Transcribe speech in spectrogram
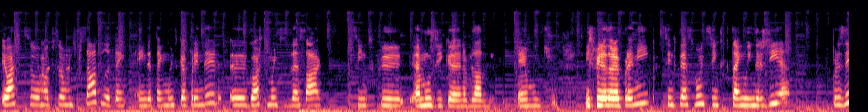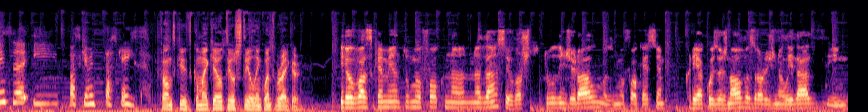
eu acho que sou uma pessoa muito versátil, tenho, ainda tenho muito que aprender, uh, gosto muito de dançar, sinto que a música, na verdade, é muito inspiradora para mim, sinto que danço muito, sinto que tenho energia, presença e basicamente acho que é isso. Found Kid, como é que é o teu estilo enquanto breaker? Eu basicamente o meu foco na, na, dança, eu gosto de tudo em geral, mas o meu foco é sempre criar coisas novas, a originalidade em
